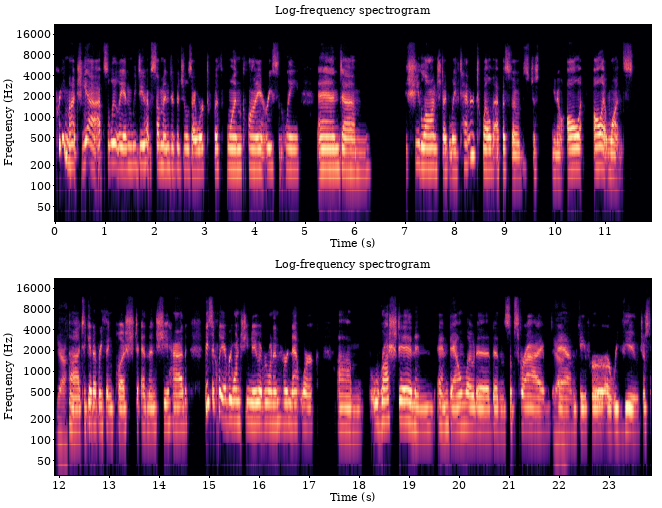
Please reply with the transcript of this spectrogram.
Pretty much, yeah, absolutely. And we do have some individuals. I worked with one client recently, and um, she launched, I believe, ten or twelve episodes, just you know, all all at once. Yeah. Uh, to get everything pushed, and then she had basically everyone she knew, everyone in her network, um, rushed in and and downloaded and subscribed yeah. and gave her a review just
